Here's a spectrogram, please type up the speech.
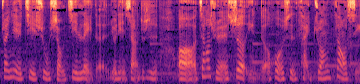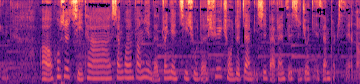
专业技术手机类的，有点像就是呃教学摄影的，或者是彩妆造型。呃，或是其他相关方面的专业技术的需求的占比是百分之十九点三 percent 哦。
